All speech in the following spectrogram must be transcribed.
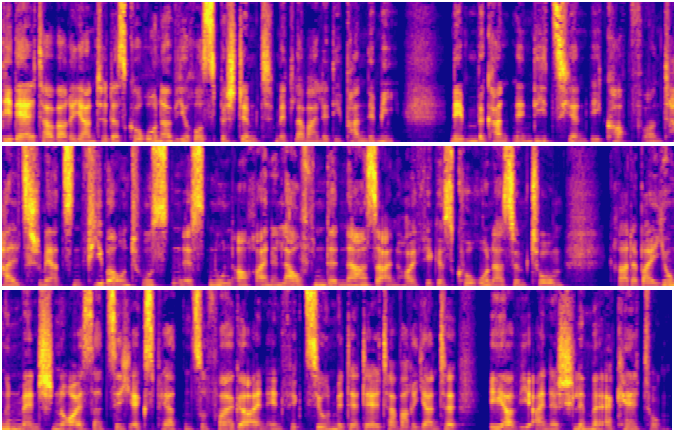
Die Delta-Variante des Coronavirus bestimmt mittlerweile die Pandemie. Neben bekannten Indizien wie Kopf- und Halsschmerzen, Fieber und Husten ist nun auch eine laufende Nase ein häufiges Corona-Symptom. Gerade bei jungen Menschen äußert sich Experten zufolge eine Infektion mit der Delta-Variante eher wie eine schlimme Erkältung.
